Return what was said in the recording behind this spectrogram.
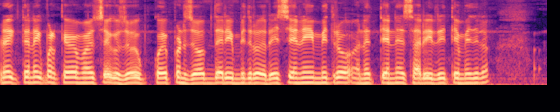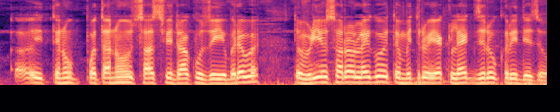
અને તેને પણ કહેવામાં આવ્યું છે કે જો કોઈ પણ જવાબદારી, મિત્રો, રહેશે નહીં, મિત્રો, અને તેને સારી રીતે, મિત્રો તેનું પોતાનું સાસવીન રાખવું જોઈએ, બરાબર? તો વીડિયો સારો લાગ્યો હોય તો મિત્રો એક લાઇક જરૂર કરી દેજો.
